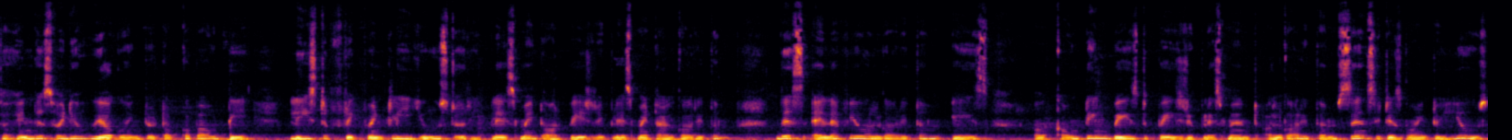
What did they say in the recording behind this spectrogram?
So in this video we are going to talk about the least frequently used replacement or page replacement algorithm. This LFU algorithm is a counting based page replacement algorithm since it is going to use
